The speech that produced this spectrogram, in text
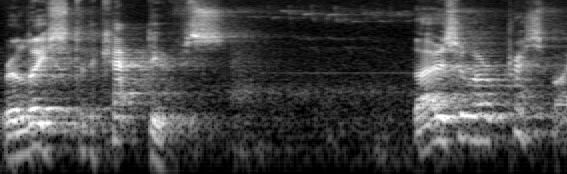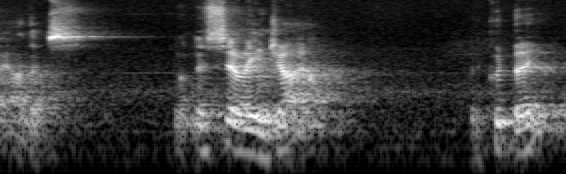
release to the captives, those who are oppressed by others, not necessarily in jail, it could be,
